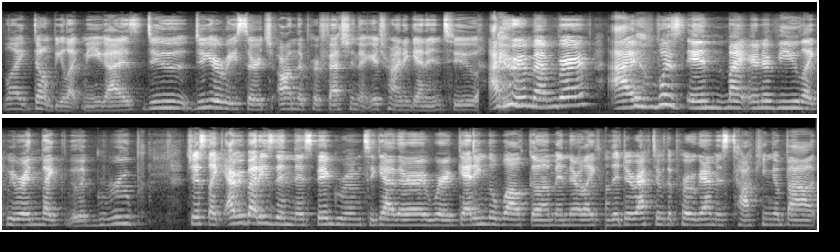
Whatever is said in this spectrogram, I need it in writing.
like don't be like me you guys. Do do your research on the profession that you're trying to get into. I remember i was in my interview like we were in like the group. Just like everybody's in this big room together. We're getting the welcome and they're like the director of the program is talking about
